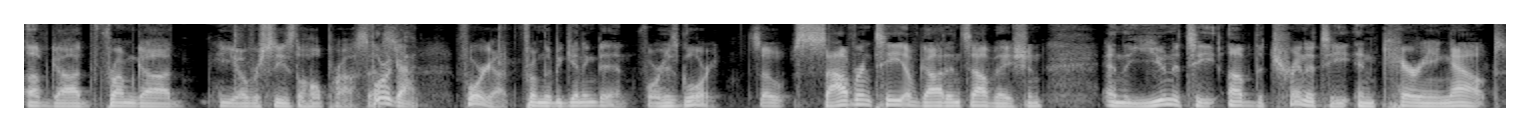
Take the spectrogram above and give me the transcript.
of God, from God. He oversees the whole process. For God. For God, from the beginning to end, for his glory. So, sovereignty of God in salvation and the unity of the Trinity in carrying out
